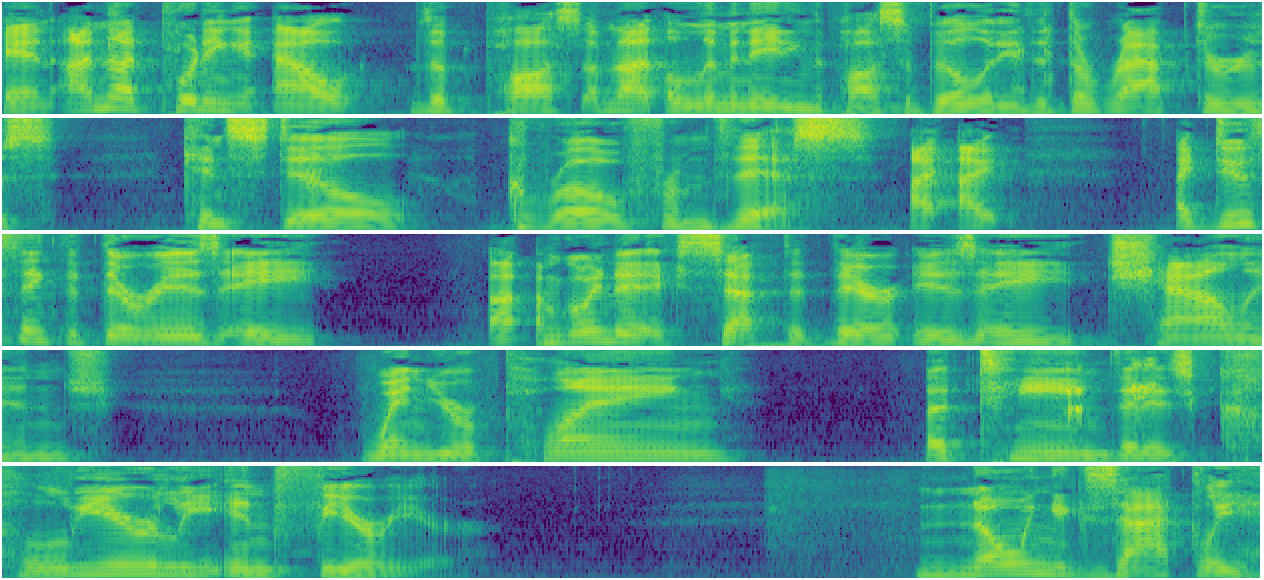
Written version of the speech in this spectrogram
And I'm not putting out the poss. I'm not eliminating the possibility that the Raptors can still grow from this. I, I, I do think that there is a. I'm going to accept that there is a challenge when you're playing a team that is clearly inferior. Knowing exactly,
